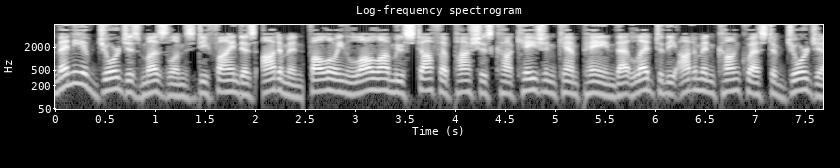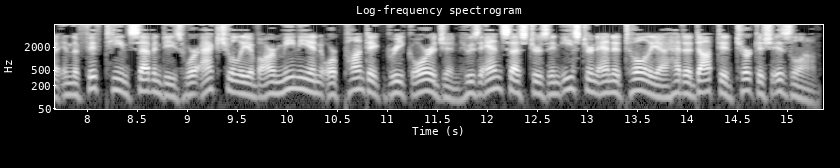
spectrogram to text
Many of Georgia's Muslims defined as Ottoman following Lala Mustafa Pasha's Caucasian campaign that led to the Ottoman conquest of Georgia in the 1570s were actually of Armenian or Pontic Greek origin whose ancestors in eastern Anatolia had adopted Turkish Islam.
